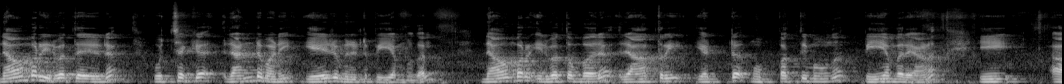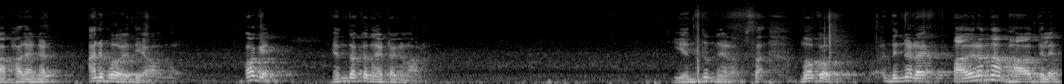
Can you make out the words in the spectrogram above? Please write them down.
നവംബർ ഇരുപത്തേഴിന് ഉച്ചയ്ക്ക് രണ്ട് മണി ഏഴ് മിനിറ്റ് പി എം മുതൽ നവംബർ ഇരുപത്തൊമ്പതിന് രാത്രി എട്ട് മുപ്പത്തി മൂന്ന് പി എം വരെയാണ് ഈ ഫലങ്ങൾ അനുഭവവേദ്യമാവുന്നത് ഓക്കെ. എന്തൊക്കെ നേട്ടങ്ങളാണ്? എന്തും നേടാം സ- നോക്കൂ. നിങ്ങളുടെ പതിനൊന്നാം ഭാവത്തിൽ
